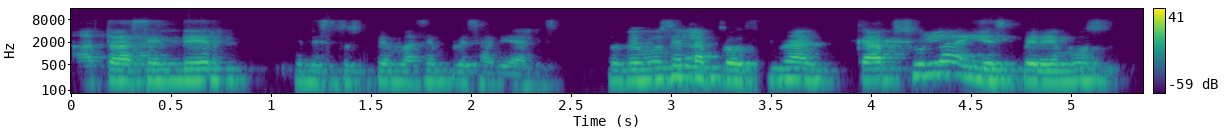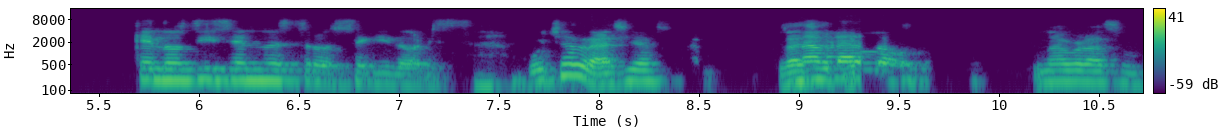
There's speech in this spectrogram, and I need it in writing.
a trascender en estos temas empresariales. Nos vemos en la próxima cápsula y esperemos que nos dicen nuestros seguidores. Muchas gracias. gracias Un abrazo. Un abrazo.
